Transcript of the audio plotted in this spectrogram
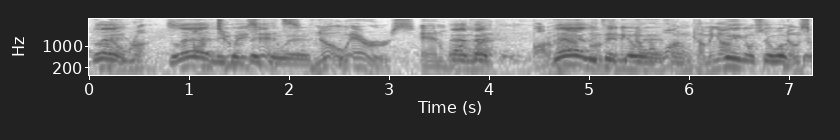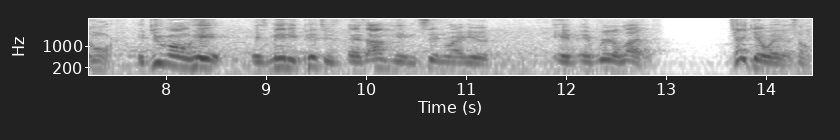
Gladney, No runs Gladney on two base hits, no errors, and Matter one fact, left. Bottom half of inning number ass one home. coming you up. ain't gonna show up. No today. score. If you gonna hit as many pitches as I'm hitting, sitting right here in, in real life, take your ass home.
